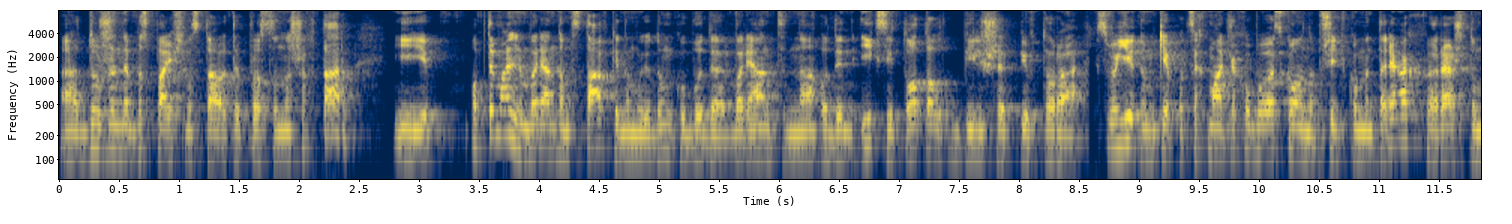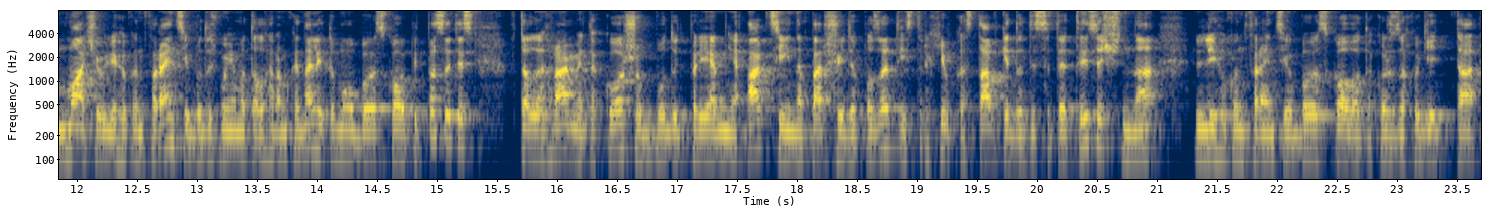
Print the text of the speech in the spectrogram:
дуже небезпечно ставити просто на Шахтар. І оптимальним варіантом ставки, на мою думку, буде варіант на 1х і тотал більше півтора. Свої думки по цих матчах обов'язково напишіть в коментарях. Решту матчів Ліги конференції будуть в моєму телеграм-каналі, тому обов'язково підписуйтесь. В телеграмі також будуть приємні акції на перший депозит і страхівка ставки до 10 тисяч на Лігу конференції. Обов'язково також заходіть та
